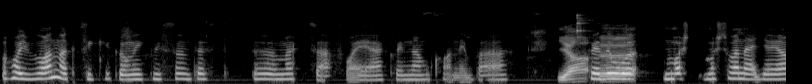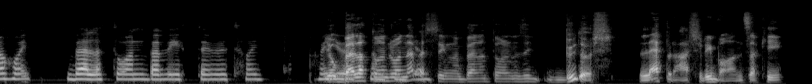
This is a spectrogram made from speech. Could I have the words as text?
hogy vannak cikkek, amik viszont ezt ö, megcáfolják, hogy nem kannibál. Ja, Például ö, most, most van egy olyan, hogy Bellatorn bevédte őt, hogy, hogy jó, Bellatonról nem ne beszéljünk, mert Bellaton az egy büdös, leprás ribanc, aki,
